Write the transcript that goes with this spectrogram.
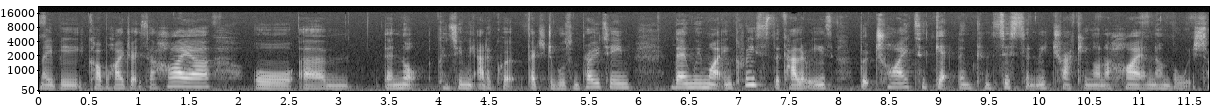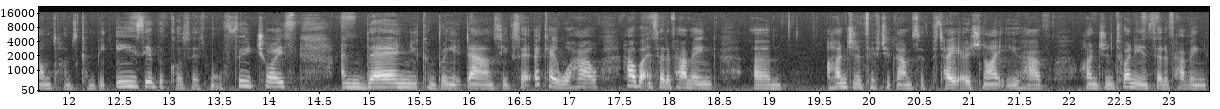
maybe carbohydrates are higher or um, they're not consuming adequate vegetables and protein, then we might increase the calories but try to get them consistently tracking on a higher number, which sometimes can be easier because there's more food choice. And then you can bring it down. So you can say, okay, well, how, how about instead of having um, 150 grams of potato tonight, you have 120 instead of having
